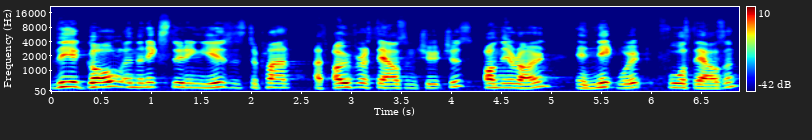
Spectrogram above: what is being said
Their goal in the next 13 years is to plant over 1,000 churches on their own and network 4,000.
